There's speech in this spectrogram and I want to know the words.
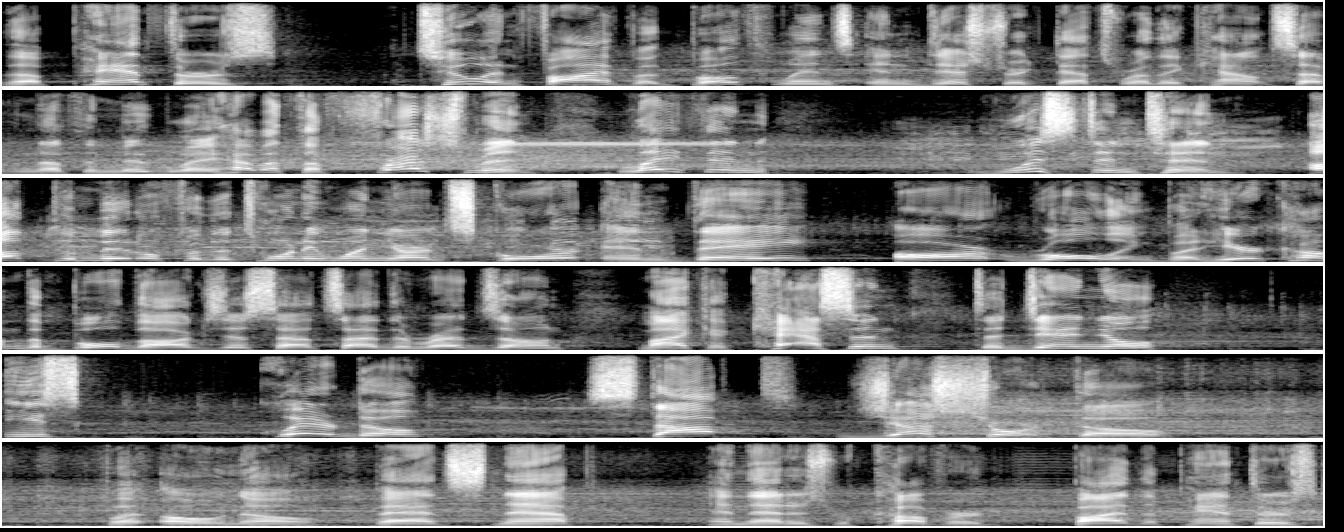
The Panthers two and five, but both wins in district. That's where they count. Seven nothing Midway. How about the freshman Lathan Wistonton up the middle for the 21-yard score, and they are rolling. But here come the Bulldogs just outside the red zone. Micah Casson to Daniel Izquierdo. Stopped just short though. But oh no, bad snap, and that is recovered by the Panthers.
